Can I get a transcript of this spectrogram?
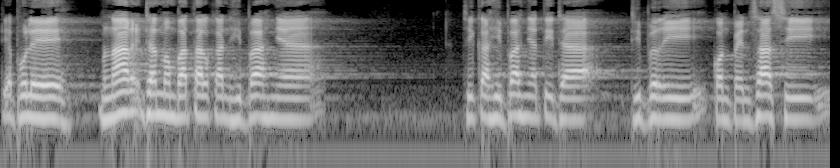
Dia boleh menarik dan membatalkan hibahnya jika hibahnya tidak diberi kompensasi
